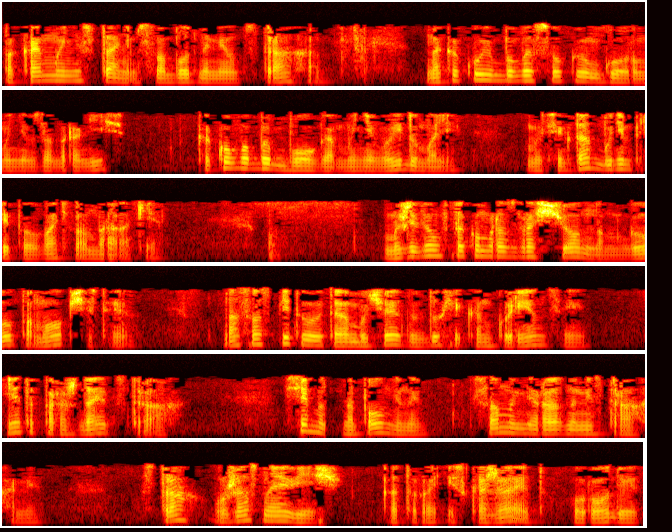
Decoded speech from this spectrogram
пока мы не станем свободными от страха, на какую бы высокую гору мы ни взобрались, Какого бы Бога мы ни выдумали, мы всегда будем пребывать во мраке. Мы живем в таком развращенном, глупом обществе, Нас воспитывают и обучают в духе конкуренции, и это порождает страх. Все мы наполнены самыми разными страхами. Страх – ужасная вещь, которая искажает, уродует,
